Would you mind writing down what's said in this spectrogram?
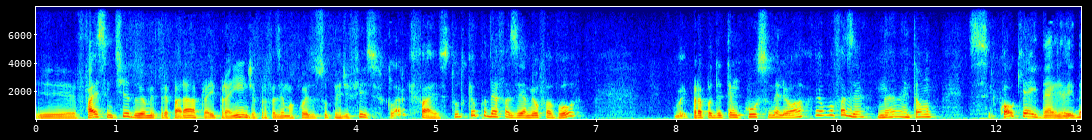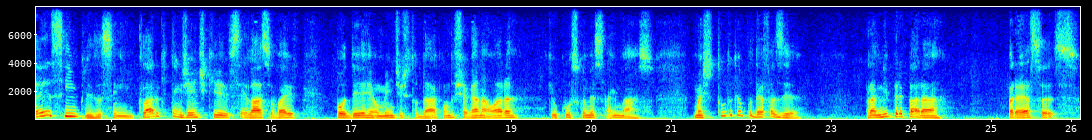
E faz sentido eu me preparar para ir para a Índia para fazer uma coisa super difícil? Claro que faz. Tudo que eu puder fazer a meu favor para poder ter um curso melhor, eu vou fazer, né? Então, qual que é a ideia? A ideia é simples, assim. Claro que tem gente que, sei lá, só vai poder realmente estudar quando chegar na hora que o curso começar em março. Mas tudo que eu puder fazer para me preparar para essas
